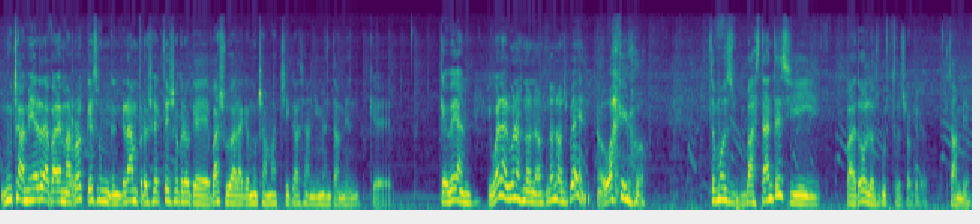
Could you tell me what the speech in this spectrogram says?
mucha mierda para el Marroc, que es un gran proyecto y yo creo que va a ayudar a que muchas más chicas se animen también, que, que vean. Igual algunos no nos, no nos ven o algo. Somos bastantes y para todos los gustos, yo creo, también.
